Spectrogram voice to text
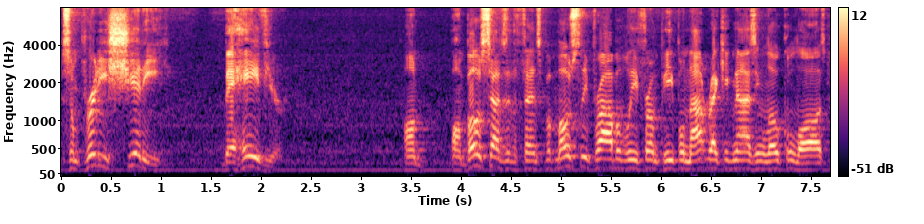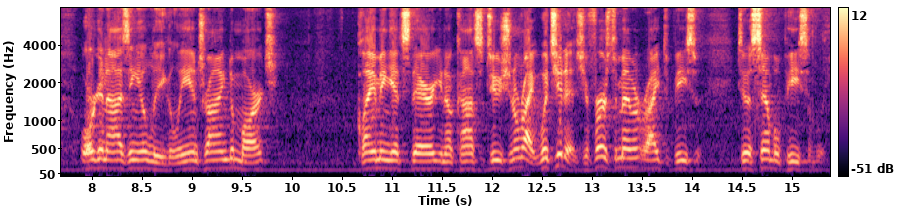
some pretty shitty behavior on on both sides of the fence, but mostly probably from people not recognizing local laws, organizing illegally, and trying to march, claiming it's their you know constitutional right, which it is, your First Amendment right to peace to assemble peaceably.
